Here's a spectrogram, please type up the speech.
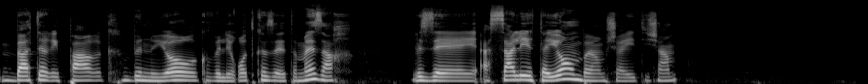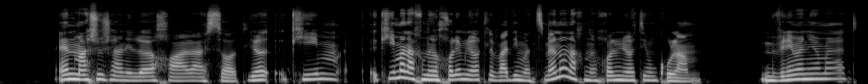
בבטרי פארק בניו יורק ולראות כזה את המזח, וזה עשה לי את היום ביום שהייתי שם. אין משהו שאני לא יכולה לעשות. להיות, כי, אם, כי אם אנחנו יכולים להיות לבד עם עצמנו, אנחנו יכולים להיות עם כולם. מבינים מה אני אומרת?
